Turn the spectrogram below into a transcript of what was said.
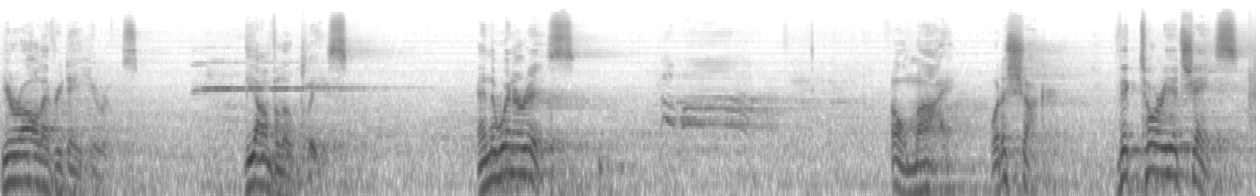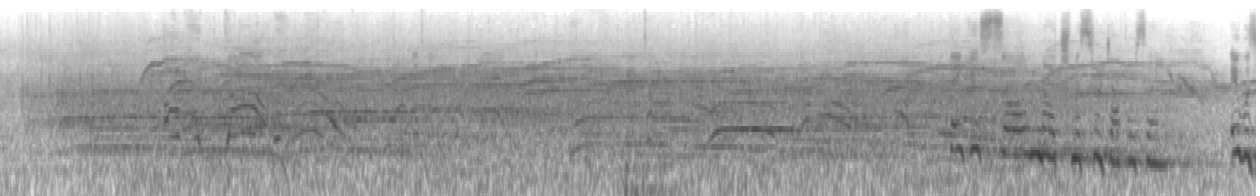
you're all everyday heroes. The envelope, please. And the winner is... Oh my, what a shocker. Victoria Chase. Oh my God! Thank you so much, Mr. Jefferson. It was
